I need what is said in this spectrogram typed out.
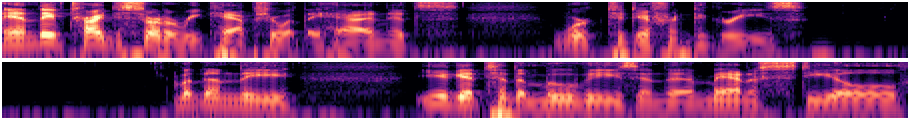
And they've tried to sort of recapture what they had and it's worked to different degrees. But then the you get to the movies and the Man of Steel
